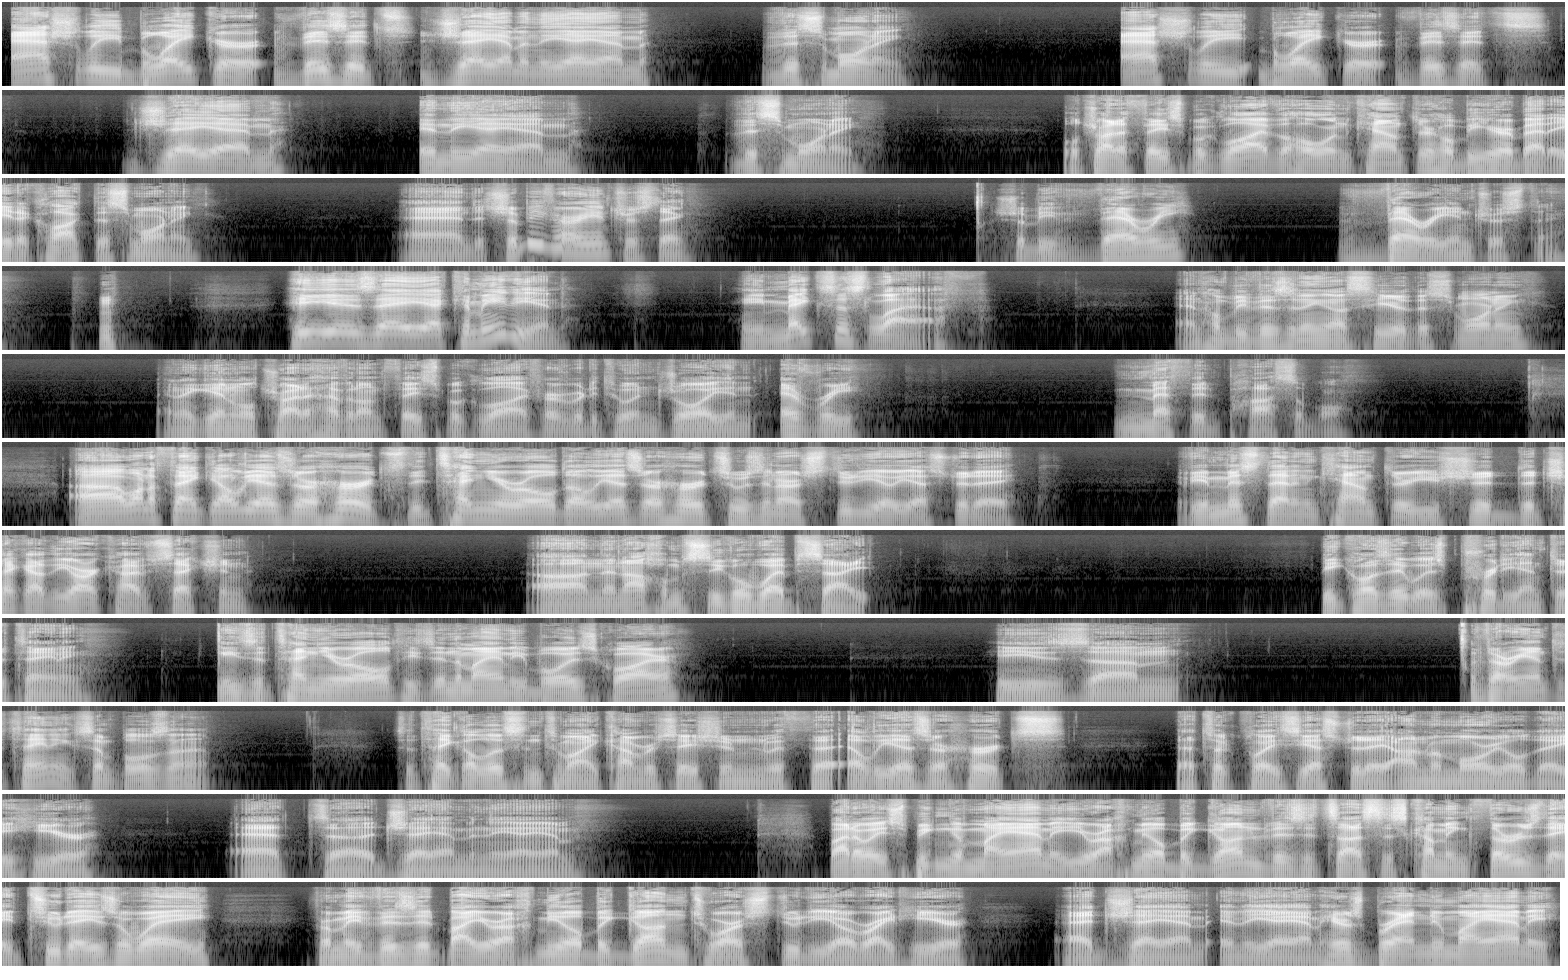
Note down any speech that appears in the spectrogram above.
Ashley Blaker visits JM and the AM this morning. Ashley Blaker visits JM in the AM this morning. We'll try to Facebook Live the whole encounter. He'll be here about 8 o'clock this morning. And it should be very interesting. Should be very, very interesting. He is a, a comedian. He makes us laugh. And he'll be visiting us here this morning. And again, we'll try to have it on Facebook Live for everybody to enjoy in every method possible. Uh, I want to thank Eliezer Hertz, the 10 year old Eliezer Hertz, who was in our studio yesterday. If you missed that encounter, you should uh, check out the archive section on the Nachum Segal website because it was pretty entertaining. He's a 10 year old, he's in the Miami Boys Choir. He's um, very entertaining, simple as that. So take a listen to my conversation with uh, Eliezer Hertz that took place yesterday on Memorial Day here at uh, JM in the AM. By the way, speaking of Miami, Yerachmiel Begun visits us this coming Thursday, two days away from a visit by Yerachmiel Begun to our studio right here at JM in the AM. Here's brand new Miami.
